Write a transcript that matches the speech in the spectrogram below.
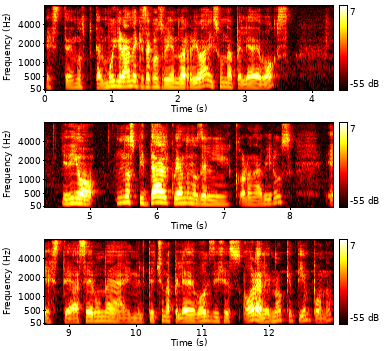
Este, un hospital muy grande que está construyendo arriba. Hizo una pelea de box. Y digo, un hospital cuidándonos del coronavirus. Este, hacer una, en el techo una pelea de box. Dices, órale, ¿no? Qué tiempo, ¿no?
